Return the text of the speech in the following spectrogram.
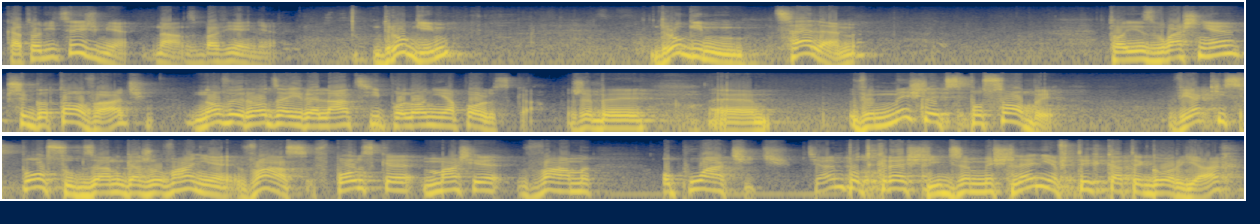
katolicyzmie na zbawienie. Drugim, drugim celem to jest właśnie przygotować nowy rodzaj relacji Polonia-Polska, żeby e, wymyśleć sposoby, w jaki sposób zaangażowanie Was w Polskę ma się Wam opłacić. Chciałem podkreślić, że myślenie w tych kategoriach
